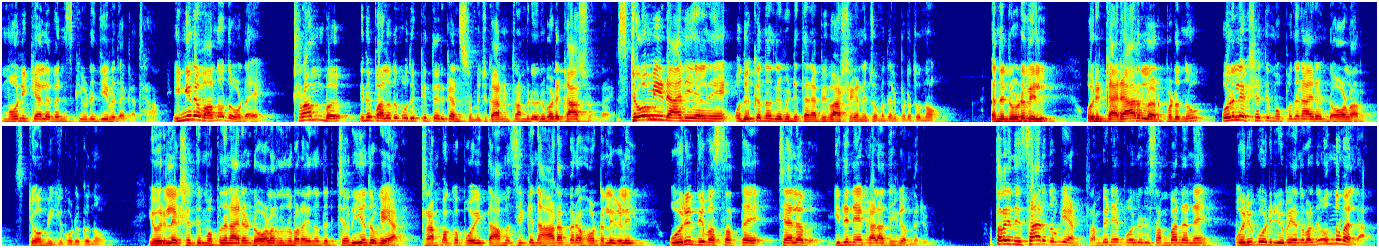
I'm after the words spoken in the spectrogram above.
മോണിക്ക ലെവൻസ്കിയുടെ ജീവിതകഥ. ഇങ്ങനെ വന്നതോടെ ട്രംപ് ഇത് പലതും ഒതുക്കി തീർക്കാൻ ശ്രമിച്ചു. കാരണം ട്രംപിന് ഒരുപാട് കാശുണ്ട്. സ്റ്റോമി ഡാനിയലിനെ ഒതുക്കുന്നതിന് വേണ്ടി തന്നെ അഭിഭാഷകനെ ചുമതലപ്പെടുത്തുന്നു. എന്നിട്ട് ഒടുവിൽ ഒരു കരാറിൽ ഏർപ്പെടുന്നു. ഒരു ലക്ഷത്തി മുപ്പതിനായിരം ഡോളർ സ്റ്റോമിക്ക് കൊടുക്കുന്നു. ഈ ഒരു ലക്ഷത്തി മുപ്പതിനായിരം ഡോളർ എന്ന് പറയുന്നത് ചെറിയ തുകയാണ്. ട്രംപൊക്കെ പോയി താമസിക്കുന്ന ആഡംബര ഹോട്ടലുകളിൽ ഒരു ദിവസത്തെ ചെലവ് ഇതിനേക്കാൾ അധികം വരും. അത്രയും നിസ്സാര തുകയാണ്. ട്രംപിനെ പോലൊരു സമ്പന്നനെ ഒരു കോടി രൂപ എന്ന് പറഞ്ഞാൽ ഒന്നുമല്ല.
